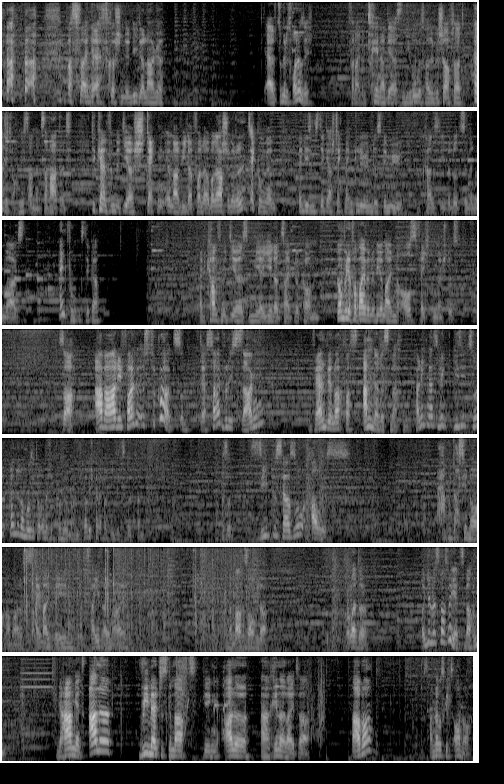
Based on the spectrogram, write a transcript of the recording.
Was für eine erfrischende Niederlage. Äh, zumindest freut er sich. Von einem Trainer, der es in die Ruhmeshalle geschafft hat, hätte ich auch nichts anderes erwartet. Die Kämpfe mit dir stecken immer wieder voller Überraschungen und Entdeckungen. In diesem Sticker steckt mein glühendes Gemüt. Du kannst ihn benutzen, wenn du magst. Ein Funkensticker. Ein Kampf mit dir ist mir jederzeit willkommen. Komm wieder vorbei, wenn du wieder mal einen ausfechten möchtest. So, aber die Folge ist zu kurz und deshalb würde ich sagen, werden wir noch was anderes machen. Kann ich den ganzen Weg easy zurückrennen oder muss ich doch irgendwelche Puzzle machen? Ich glaube, ich kann einfach easy zurückrennen. Also, sieht bisher so aus. Ja gut, das hier noch, aber das ist einmal drehen, zwei, dreimal. Und dann war es auch wieder. So Leute, Wollt ihr wissen, was wir jetzt machen? Wir haben jetzt alle Rematches gemacht gegen alle Arenaleiter. Aber was anderes gibt es auch noch.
